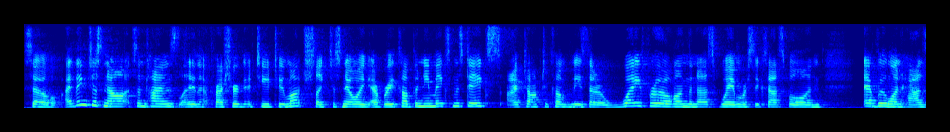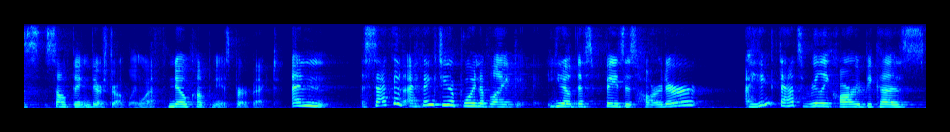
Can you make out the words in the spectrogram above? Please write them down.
so I think just not sometimes letting that pressure get to you too much. Like just knowing every company makes mistakes. I've talked to companies that are way further along than us, way more successful, and everyone has something they're struggling with. No company is perfect. And second, I think to your point of like, you know, this phase is harder. I think that's really hard because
